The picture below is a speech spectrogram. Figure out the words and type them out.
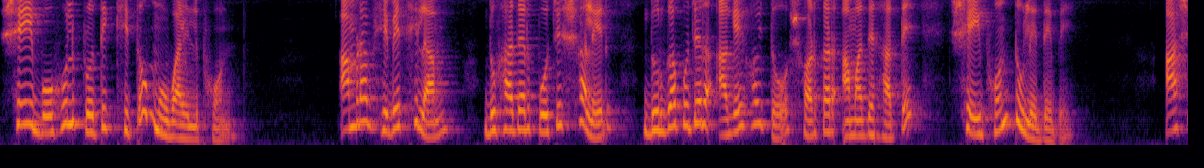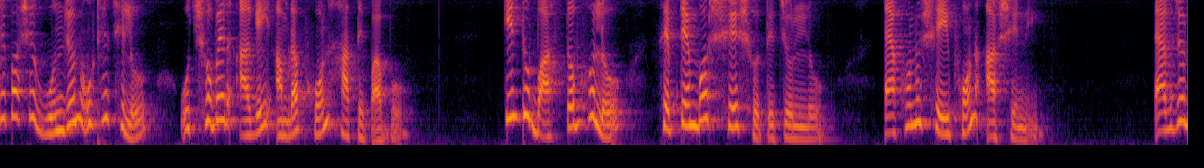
সেই বহুল প্রতীক্ষিত মোবাইল ফোন। আমরা ভেবেছিলাম দু হাজার পঁচিশ সালের দুর্গাপূজার আগে হয়তো সরকার আমাদের হাতে সেই ফোন তুলে দেবে। আশেপাশে গুঞ্জন উঠেছিল উৎসবের আগেই আমরা ফোন হাতে পাব। কিন্তু বাস্তব হলো, সেপ্টেম্বর শেষ হতে চলল। এখনও সেই ফোন আসেনি। একজন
